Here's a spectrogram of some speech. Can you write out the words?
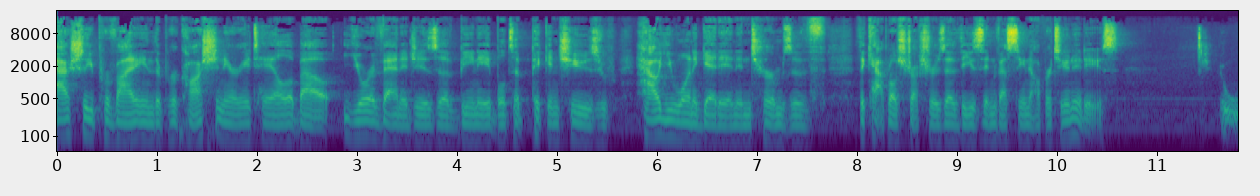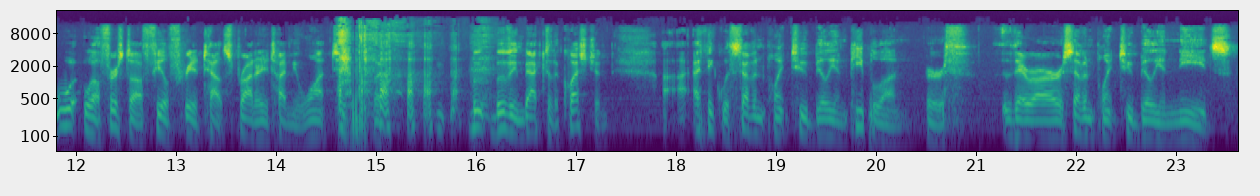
actually providing the precautionary tale about your advantages of being able to pick and choose how you want to get in in terms of the capital structures of these investing opportunities? Well, first off, feel free to tout Sprott anytime you want to. But moving back to the question, I think with 7.2 billion people on Earth, there are 7.2 billion needs.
